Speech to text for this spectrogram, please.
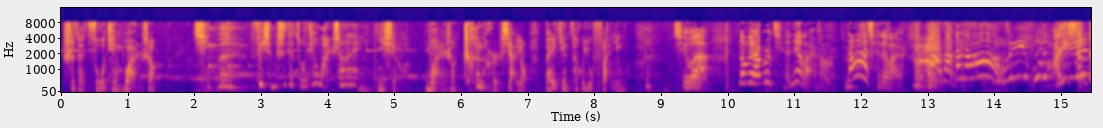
是在昨天晚上。请问为什么是在昨天晚上了嘞？你想啊，晚上趁黑下药，白天才会有反应吗？请问，那为啥不是前天晚上？大前天晚上，大大大大！哎，上刀！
